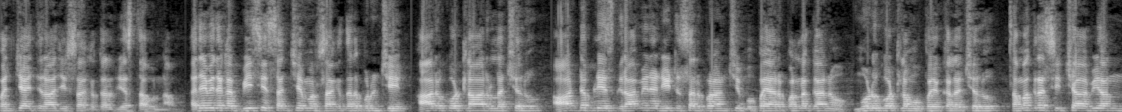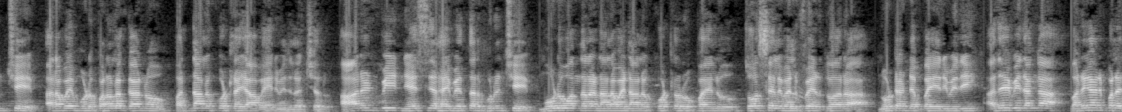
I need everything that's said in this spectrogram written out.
పంచాయతీ రాజీ శాఖ తరఫు చేస్తా ఉన్నాం. అదే విధంగా బీసీ సంక్షేమ శాఖ తరపు నుంచి ఆరు కోట్ల ఆరు లక్షలు ఆర్డబ్ల్యూఎస్ గ్రామీణ నీటి సరఫరా నుంచి ముప్పై ఆరు పనులకు గాను మూడు కోట్ల ముప్పై ఒక్క లక్షలు సమగ్ర శిక్షా అభియాన్ నుంచి అరవై మూడు పనులకు గాను పద్నాలుగు కోట్ల యాభై ఎనిమిది లక్షలు. R and B national highway తరపు నుంచి మూడు వందల నలభై నాలుగు కోట్ల రూపాయలు సోషల్ వెల్ఫేర్ ద్వారా నూట డెబ్బై ఎనిమిది. అదే విధంగా బనగానిపల్లి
